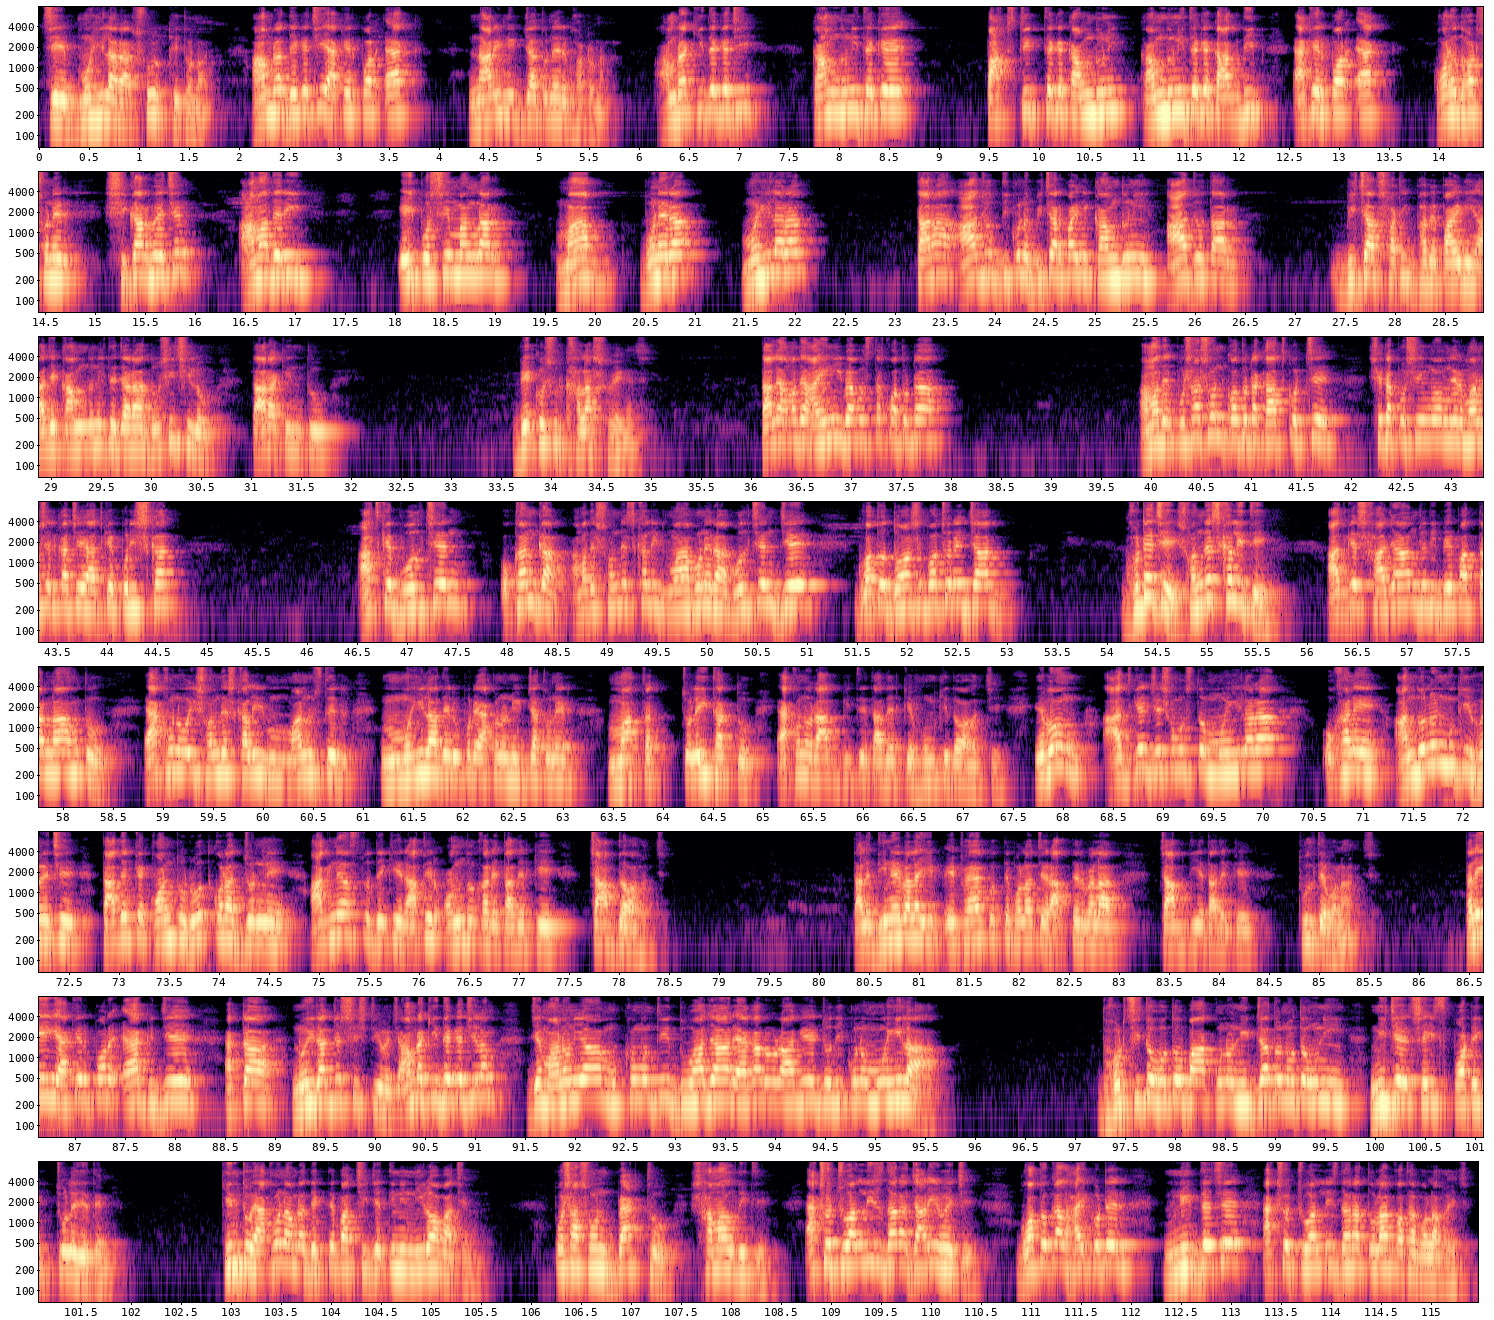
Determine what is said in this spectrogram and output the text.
যে মহিলারা সুরক্ষিত নয়। আমরা দেখেছি একের পর এক নারী নির্যাতনের ঘটনা। আমরা কি দেখেছি? কামদুনি থেকে পার্ক স্ট্রিট থেকে কামদুনি কামদুনি থেকে কাকদ্বীপ একের পর এক গণধর্ষণের শিকার হয়েছেন। আমাদেরই এই পশ্চিমবাংলার মা বোনেরা, মহিলারা, তারা আজ অবধি কোনো বিচার পায়নি। কামদুনি আজও তার বিচার সঠিকভাবে পায়নি। আজ কামদুনিতে যারা দোষী ছিল, তারা কিন্তু বেকসুর খালাস হয়ে গেছে। তাহলে আমাদের আইনি ব্যবস্থা কতটা, আমাদের প্রশাসন কতটা কাজ করছে সেটা পশ্চিমবঙ্গের মানুষের কাছে আজকে পরিষ্কার। আজকে বলছেন, ওখানকার আমাদের সন্দেশখালীর মা বোনেরা বলছেন যে, গত দশ বছরের যা ঘটেছে সন্দেশখালীতে, আজকে শাহজাহান যদি বেপাত্তা না হতো এখনও ওই সন্দেশখালীর মানুষদের, মহিলাদের উপরে এখনও নির্যাতনের মাত্রা চলেই থাকতো। এখনও রাত বিতে তাদেরকে হুমকি দেওয়া হচ্ছে। এবং আজকের যে সমস্ত মহিলারা ওখানে আন্দোলনমুখী হয়েছে তাদেরকে কণ্ঠ রোধ করার জন্যে আগ্নেয়াস্ত্র দেখিয়ে রাতের অন্ধকারে তাদেরকে চাপ দেওয়া হচ্ছে। তাহলে দিনের বেলা এফআইআর করতে বলা হচ্ছে, রাত্রের বেলা চাপ দিয়ে তাদেরকে তুলতে বলা হচ্ছে। তাহলে এই একের পর এক যে একটা নৈরাজ্য সৃষ্টি হয়েছে, আমরা কি দেখেছিলাম? যে মাননীয় মুখ্যমন্ত্রী দু হাজার এগারোর আগে যদি কোনো মহিলা ধর্ষিত হতো বা কোনো নির্যাতন হতো, উনি নিজে সেই স্পটে চলে যেতেন। কিন্তু এখন আমরা দেখতে পাচ্ছি যে তিনি নীরব আছেন। প্রশাসন ব্যর্থ সামাল দিতে। একশো চুয়াল্লিশ ধারা জারি হয়েছে। গতকাল হাইকোর্টের নির্দেশে একশো চুয়াল্লিশ ধারা তোলার কথা বলা হয়েছে।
